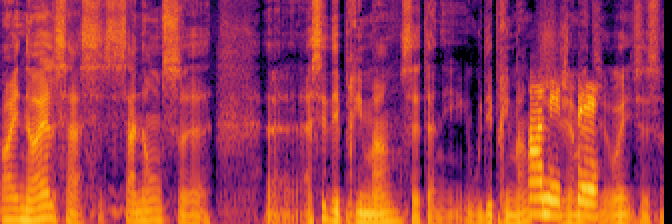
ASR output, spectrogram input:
Oui, Noël, ça s'annonce assez déprimant cette année, ou déprimant. En effet. Oui, c'est ça.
